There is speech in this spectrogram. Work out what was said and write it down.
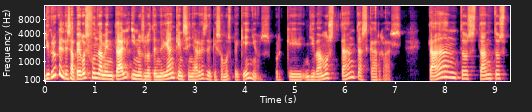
Yo creo que el desapego es fundamental y nos lo tendrían que enseñar desde que somos pequeños, porque llevamos tantas cargas, tantos, tantos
